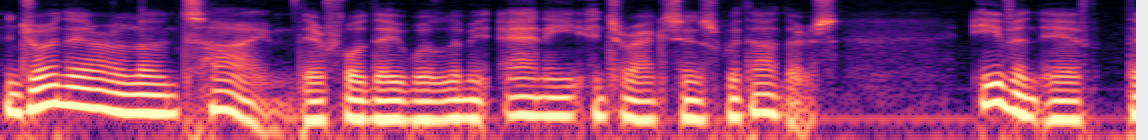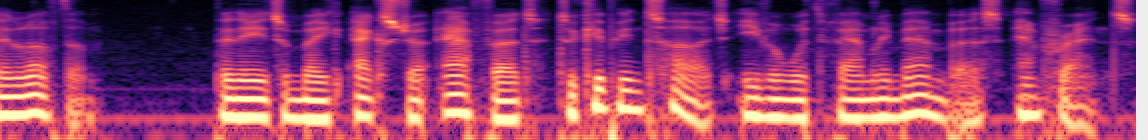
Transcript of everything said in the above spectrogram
enjoy their alone time, therefore, they will limit any interactions with others, even if they love them. They need to make extra effort to keep in touch even with family members and friends.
